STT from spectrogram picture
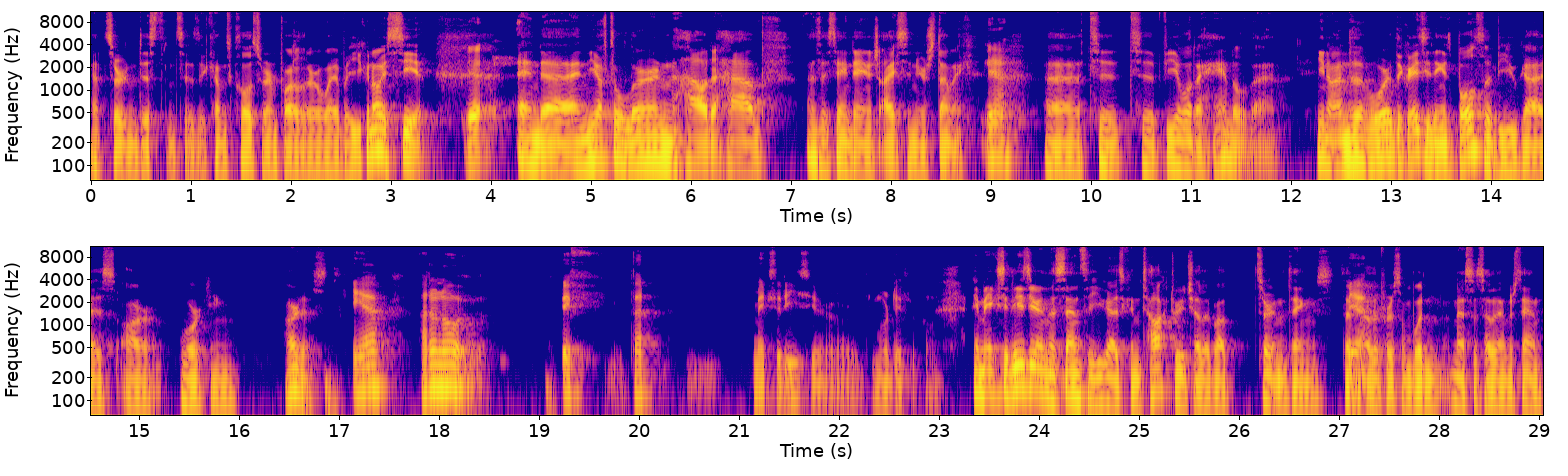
at certain distances it comes closer and farther away, but you can always see it, yeah, and uh, and you have to learn how to have, as they say in Danish, ice in your stomach. yeah, uh, to to be able to handle that. You know, and the word the crazy thing is both of you guys are working artists. yeah. I don't know if that makes it easier or more difficult. It makes it easier in the sense that you guys can talk to each other about certain things that Yeah. another person wouldn't necessarily understand.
